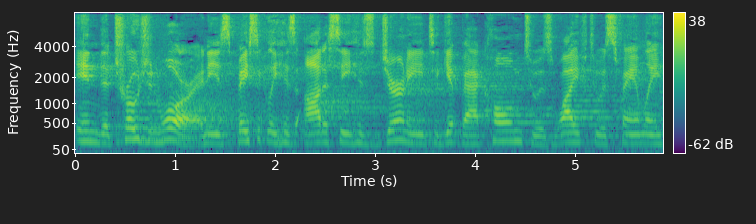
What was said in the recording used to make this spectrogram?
in the Trojan War. And he's basically his Odyssey, his journey to get back home to his wife, to his family,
